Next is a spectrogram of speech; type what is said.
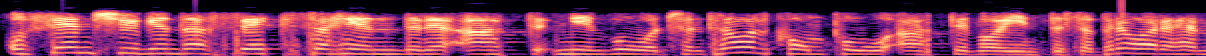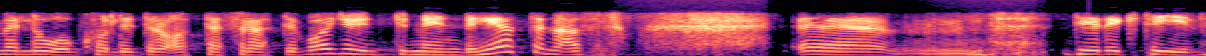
och sen 2006 så hände det att min vårdcentral kom på att det var inte så bra det här med lågkolhydrater för att det var ju inte myndigheternas eh, direktiv.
